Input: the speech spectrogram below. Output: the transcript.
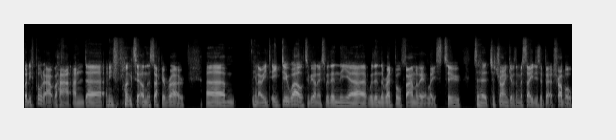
but he's pulled it out of the hat and uh, and he's flunked it on the second row. Um, you know, he'd, he'd, do well, to be honest, within the uh, within the Red Bull family at least, to to to try and give the Mercedes a bit of trouble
